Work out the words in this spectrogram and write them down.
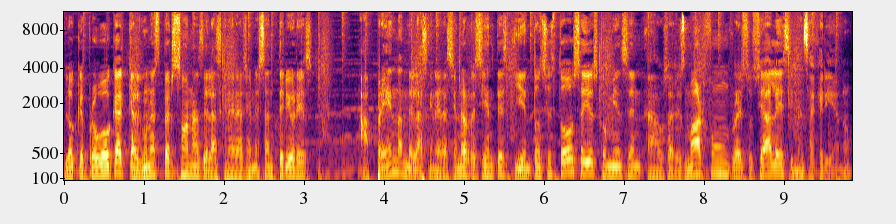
Lo que provoca que algunas personas de las generaciones anteriores aprendan de las generaciones recientes y entonces todos ellos comiencen a usar smartphones, redes sociales y mensajería, ¿no?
